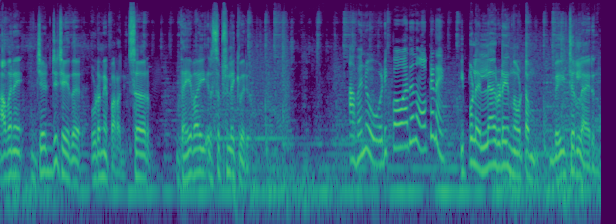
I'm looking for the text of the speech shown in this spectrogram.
അവനെ ജഡ്ജ് ചെയ്ത് ഉടനെ പറഞ്ഞു സർ ദയവായി റിസപ്ഷനിലേക്ക് വരൂ. അവൻ ഓടിപ്പോവാതെ നോക്കണേ. ഇപ്പോൾ എല്ലാവരുടെയും നോട്ടം വെയിറ്ററിലായിരുന്നു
